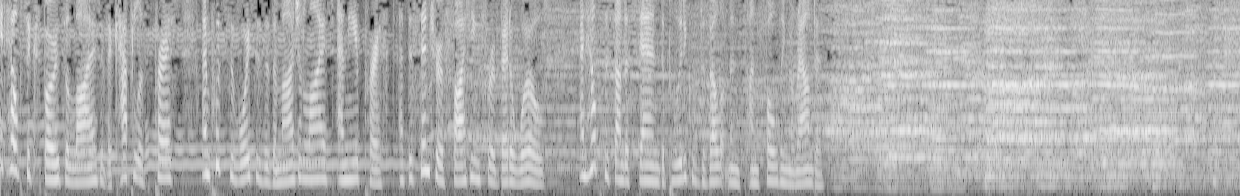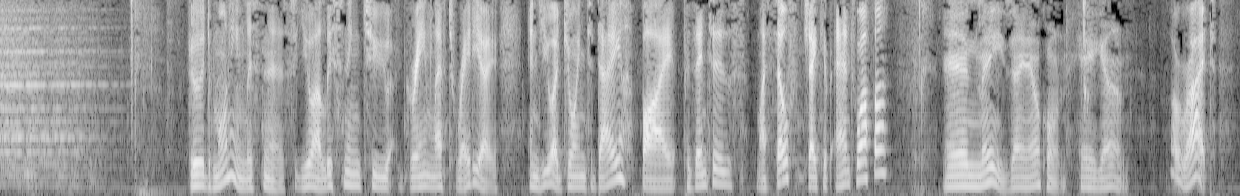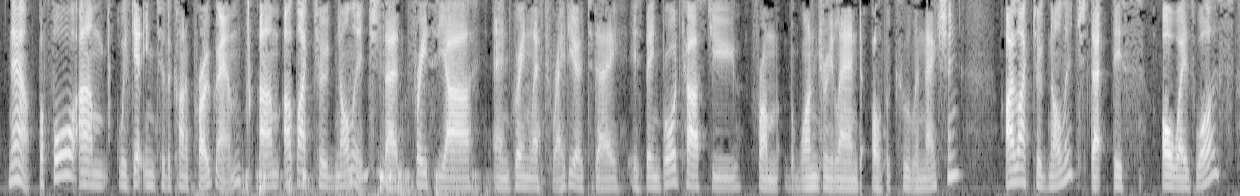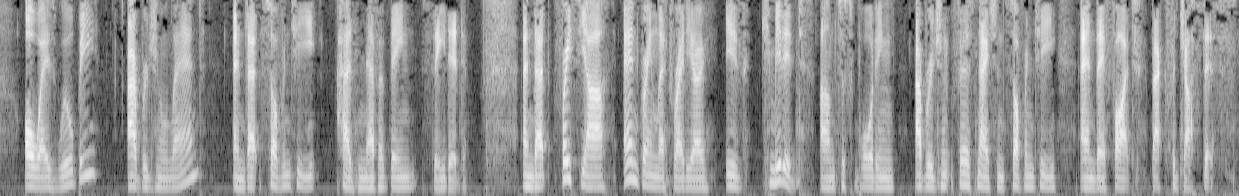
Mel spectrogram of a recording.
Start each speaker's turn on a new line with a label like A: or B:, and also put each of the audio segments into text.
A: It helps expose the lies of the capitalist press and puts the voices of the marginalised and the oppressed at the centre of fighting for a better world and helps us understand the political developments unfolding around us.
B: Good morning, listeners. You are listening to Green Left Radio, and you are joined today by presenters myself, Jacob Andrewartha,
C: And me, Zane Alcorn. How you going?
B: All right. Now, before um, we get into the kind of program, um, I'd like to acknowledge that 3CR and Green Left Radio today is being broadcast to you from the Wurundjeri land of the Kulin Nation. I like to acknowledge that this always was, always will be Aboriginal land, and that sovereignty has never been ceded. And that 3CR and Green Left Radio is committed um, to supporting Aboriginal First Nation sovereignty and their fight back for justice.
